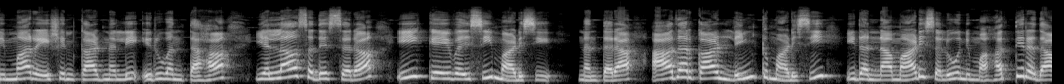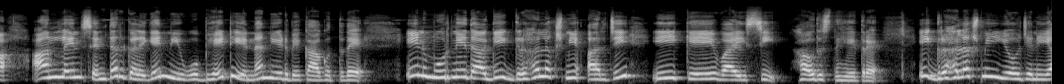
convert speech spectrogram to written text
ನಿಮ್ಮ ರೇಷನ್ ಕಾರ್ಡ್ನಲ್ಲಿ ಇರುವಂತಹ ಎಲ್ಲ ಸದಸ್ಯರ ಇ ಕೆ ವೈ ಸಿ ಮಾಡಿಸಿ, ನಂತರ ಆಧಾರ್ ಕಾರ್ಡ್ ಲಿಂಕ್ ಮಾಡಿಸಿ, ಇದನ್ನು ಮಾಡಿಸಲು ನಿಮ್ಮ ಹತ್ತಿರದ ಆನ್ಲೈನ್ ಸೆಂಟರ್ಗಳಿಗೆ ನೀವು ಭೇಟಿಯನ್ನು ನೀಡಬೇಕಾಗುತ್ತದೆ. ಇನ್ನು ಮೂರನೇದಾಗಿ ಗೃಹಲಕ್ಷ್ಮಿ ಅರ್ಜಿ ಇ ಕೆ ವೈ ಸಿ. ಹೌದು ಸ್ನೇಹಿತರೆ, ಈ ಗೃಹಲಕ್ಷ್ಮಿ ಯೋಜನೆಯ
